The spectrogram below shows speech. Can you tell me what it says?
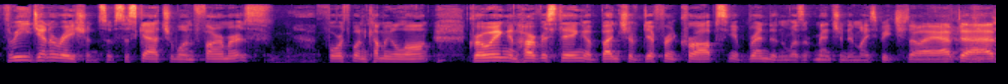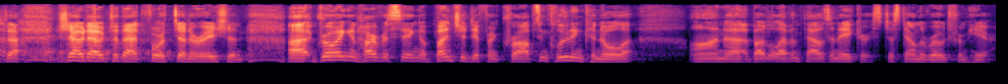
three generations of Saskatchewan farmers, fourth one coming along, growing and harvesting a bunch of different crops. Yeah, Brendan wasn't mentioned in my speech, so I have to, I have to shout out to that fourth generation. Uh, growing and harvesting a bunch of different crops, including canola, on uh, about 11,000 acres just down the road from here.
